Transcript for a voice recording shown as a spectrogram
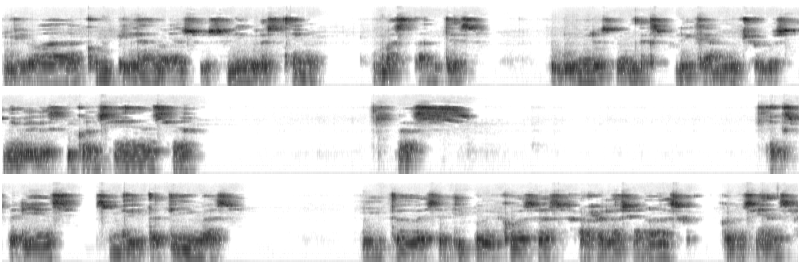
lo ha compilado en sus libros. Tiene bastantes libros donde explica mucho los niveles de conciencia, las experiencias meditativas y todo ese tipo de cosas relacionadas con conciencia.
